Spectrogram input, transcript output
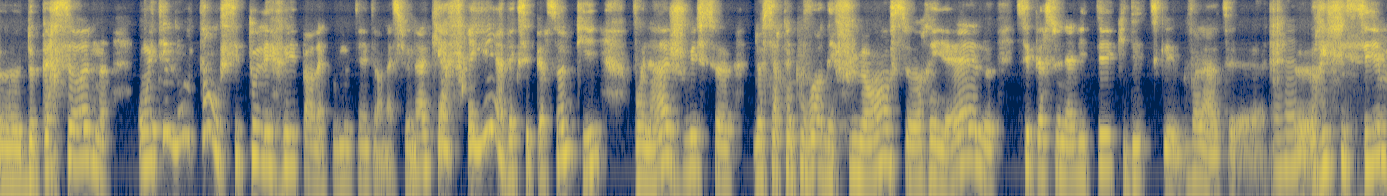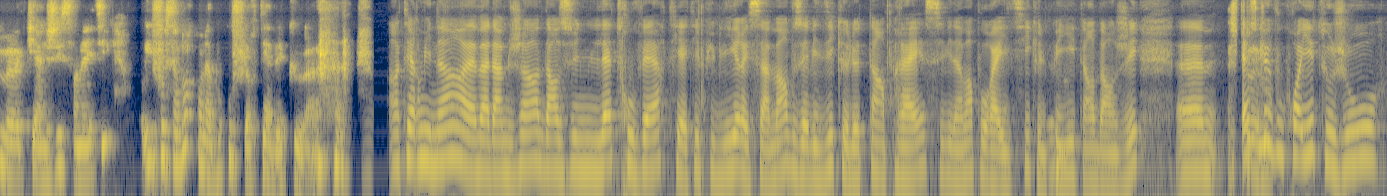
euh, de personnes, ont été longtemps aussi tolérés par la communauté internationale, qui a frayé avec ces personnes qui, voilà, jouissent d'un certain pouvoir d'influence réel, ces personnalités qui, voilà, mm-hmm. richissimes, qui agissent en Haïti. Il faut savoir qu'on a beaucoup flirté avec eux. Hein. En terminant, Madame Jean, dans une lettre ouverte qui a été publiée récemment, vous avez dit que le temps presse, évidemment, pour Haïti, que le pays est en danger. Euh, est-ce que vous croyez toujours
